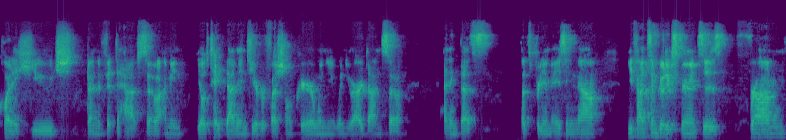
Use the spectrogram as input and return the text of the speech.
quite a huge benefit to have. So I mean, you'll take that into your professional career when you when you are done. So I think that's that's pretty amazing. Now you've had some good experiences from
